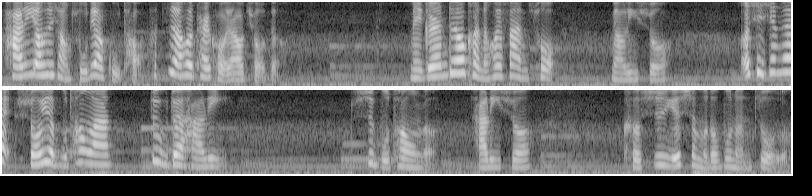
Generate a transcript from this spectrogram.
哈利要是想除掉骨头，他自然会开口要求的。每个人都有可能会犯错，妙丽说。而且现在手也不痛啦，对不对，哈利？是不痛了。哈利说：“可是也什么都不能做了。”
